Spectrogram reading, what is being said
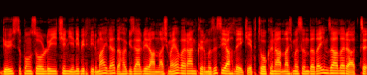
Göğüs sponsorluğu için yeni bir firmayla daha güzel bir anlaşmaya varan kırmızı siyahlı ekip token anlaşmasında da imzaları attı.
